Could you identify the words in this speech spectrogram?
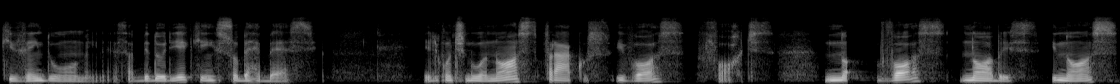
que vem do homem, né? a sabedoria que ensoberbece. Ele continua: Nós fracos e vós fortes, no, vós nobres e nós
